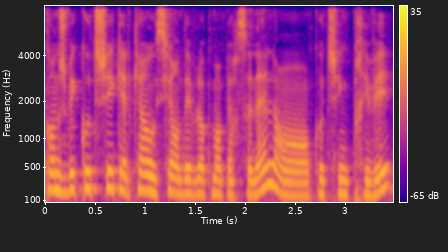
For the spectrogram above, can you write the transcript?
quand je vais coacher quelqu'un aussi en développement personnel, en coaching privé,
